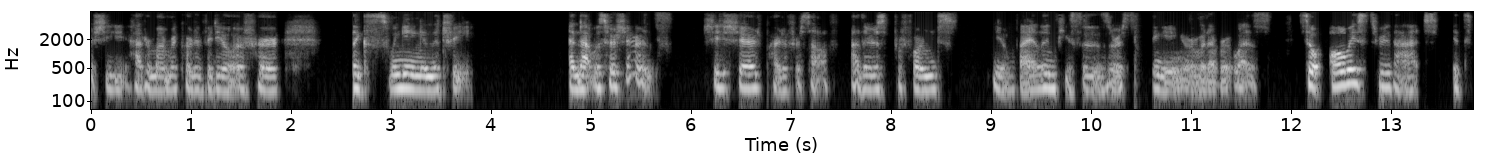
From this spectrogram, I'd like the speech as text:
she had her mom record a video of her like swinging in the tree. And that was her sharance. She shared part of herself. Others performed, you know, violin pieces or singing or whatever it was. So always through that, it's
